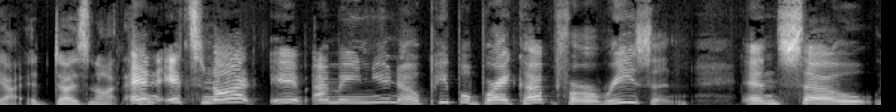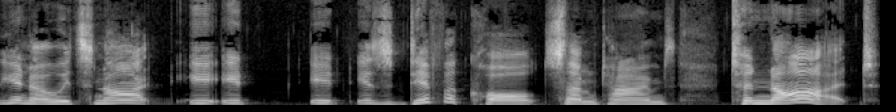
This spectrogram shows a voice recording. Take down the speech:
Yeah, it does not help. And it's not, it, I mean, you know, people break up for a reason. And so, you know, it's not, it, it, it is difficult sometimes to not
